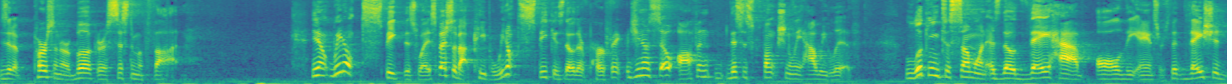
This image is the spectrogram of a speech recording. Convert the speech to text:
Is it a person or a book or a system of thought? You know, we don't speak this way, especially about people. We don't speak as though they're perfect. But you know, so often this is functionally how we live looking to someone as though they have all the answers, that they should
